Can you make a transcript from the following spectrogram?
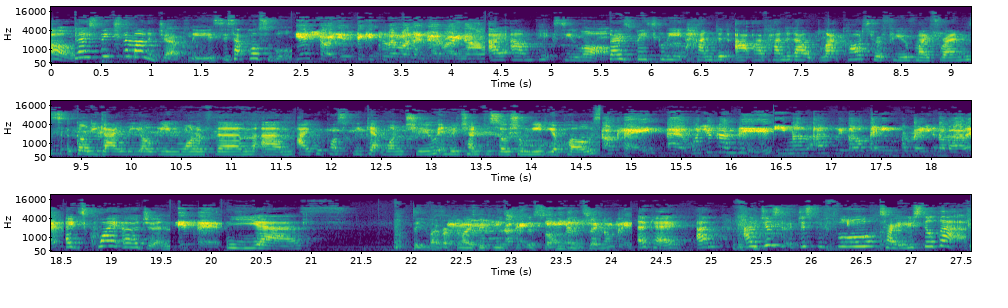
Oh, can I speak to the manager, please? Is that possible? Yeah, sure. You're speaking to the manager right now. I am Pixie Lott. You guys basically handed out, I've handed out black cards to a few of my friends, Gully Guy Leo being one of them. Um, I could possibly get one too in return for social media posts. Okay. Uh, what you can do, email us with all the information about it. It's quite urgent. Is it? Yes. So you might recognise making this, Okay, this song give and a second, sing. Okay, um, I just, just before, sorry, are you still there? Yes,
